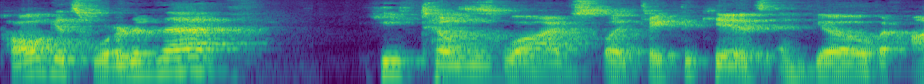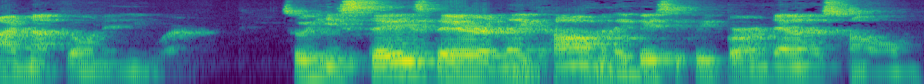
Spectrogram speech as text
Paul gets word of that. He tells his wives, like, take the kids and go, but I'm not going anywhere. So he stays there, and they come and they basically burn down his home.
